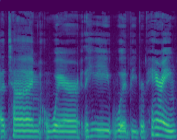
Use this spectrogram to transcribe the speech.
a time where he would be preparing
